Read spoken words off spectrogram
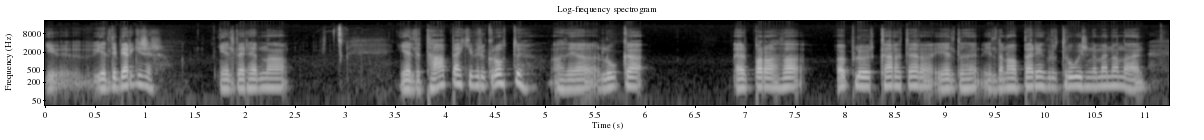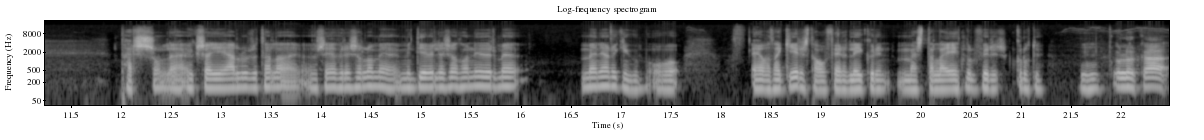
ég, ég held að bjargi sér. Ég held að hérna ég held að tapa ekki fyrir gróttu af því að Lúka er bara það öflugur karaktera ég held að, ég held að berja einhverju trú í sína mennana en persónlega hugsa ég alveg að tala og segja fyrir sjálf á mig myndi ég vilja sjá þá niður með, njárvíkingum og ef það gerist þá fer leikurinn mestalagi 1-0 fyrir grótu mm -hmm. Úlur, hvað,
